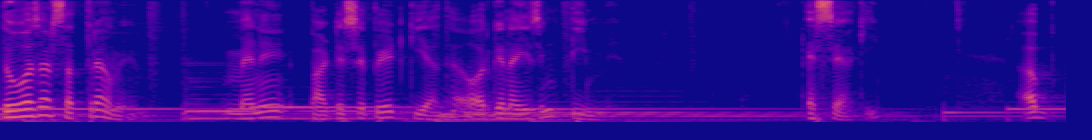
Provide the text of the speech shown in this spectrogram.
2017 में मैंने पार्टिसिपेट किया था ऑर्गेनाइजिंग टीम में एस की। अब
